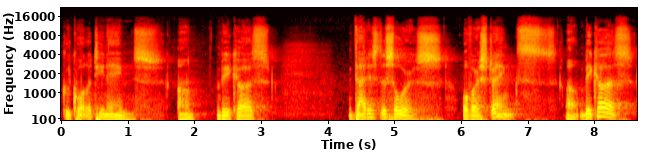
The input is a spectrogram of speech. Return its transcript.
good quality names, um, because that is the source of our strengths. Uh, because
